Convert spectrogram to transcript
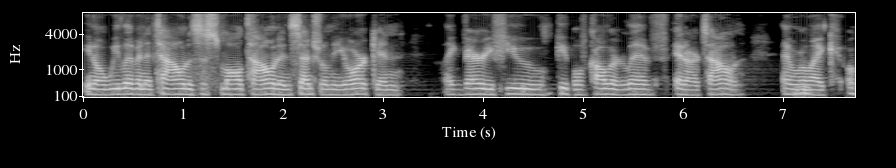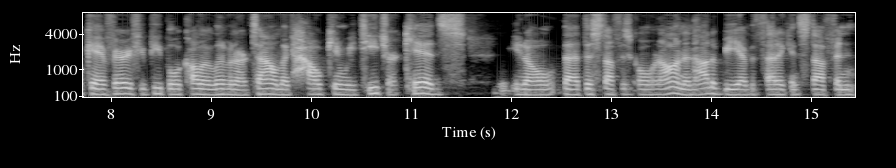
you know we live in a town. It's a small town in central new york and like very few people of color live in our town. And we're mm-hmm. like okay if very few people of color live in our town like how can we teach our kids you know that this stuff is going on and how to be empathetic and stuff and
